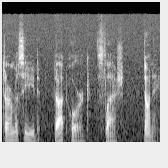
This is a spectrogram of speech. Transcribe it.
dharmaseed.org slash donate.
